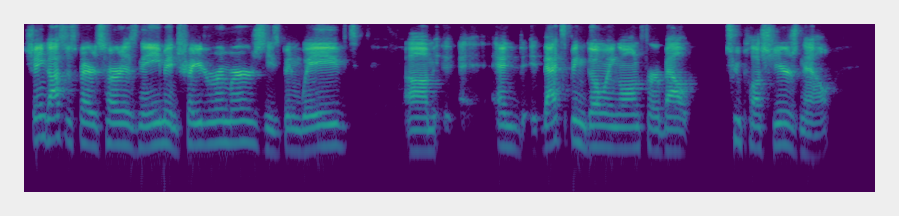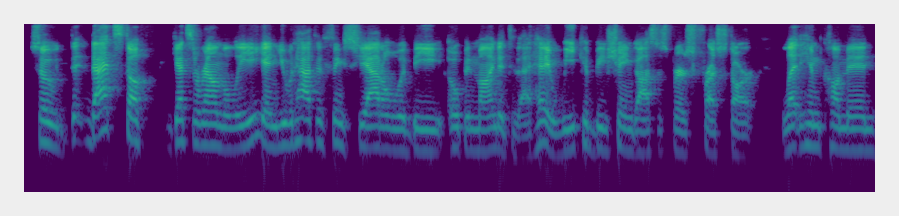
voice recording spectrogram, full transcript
Shane Gostisbehere has heard his name in trade rumors. He's been waived, um, and that's been going on for about two plus years now. So th- that stuff gets around the league, and you would have to think Seattle would be open minded to that. Hey, we could be Shane Gostisbehere's fresh start. Let him come in,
